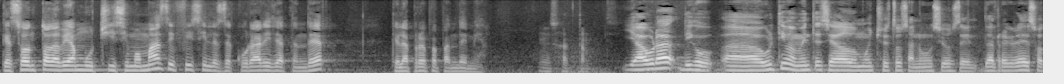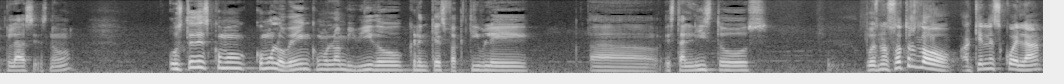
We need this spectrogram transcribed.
que son todavía muchísimo más difíciles de curar y de atender que la propia pandemia. Exactamente. Y ahora, digo, ah, últimamente se ha dado mucho estos anuncios del, regreso a clases, ¿no? ¿Ustedes cómo, cómo lo ven? ¿Cómo lo han vivido? ¿Creen que es factible? Ah, ¿Están listos? Pues nosotros lo, aquí en la escuela,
